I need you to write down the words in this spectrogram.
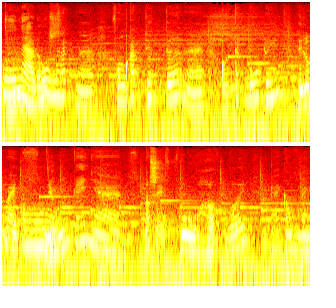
như thế nào đúng màu không? Màu sắc nè, phong cách thiết kế nè, rồi cách bố trí thì lúc này ừ. những cái nhà nó sẽ phù hợp với cái công năng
